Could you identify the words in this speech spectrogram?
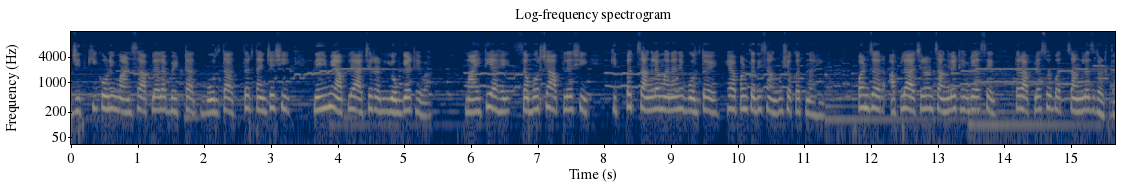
जितकी कोणी माणसं आपल्याला भेटतात बोलतात तर त्यांच्याशी नेहमी आपले आचरण योग्य ठेवा. माहिती आहे समोरच्या आपल्याशी कितपत चांगल्या मनाने बोलतोय हे आपण कधी सांगू शकत नाही. पण जर आपलं आचरण चांगले ठेवले असेल तर आपल्यासोबत चांगलंच घडतं.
